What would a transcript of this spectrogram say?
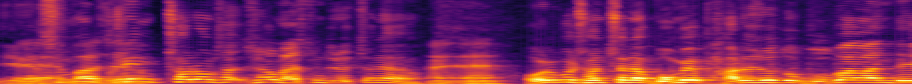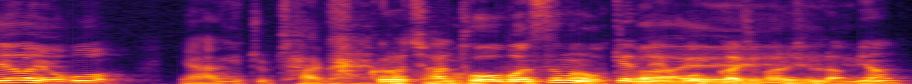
예, 네, 수분 맞아요. 크림처럼 사- 제가 말씀드렸잖아요. 예, 예. 얼굴 전체나 몸에 바르셔도 무방한데요. 요거 양이 좀 작아요. 그렇죠. 한 두어 번 쓰면 없겠네요. 아, 예, 몸까지 예, 바르시려면.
